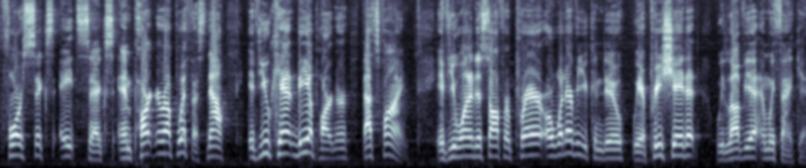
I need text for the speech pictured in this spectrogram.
4686 and partner up with us. Now, if you can't be a partner, that's fine. If you want to just offer prayer or whatever you can do, we appreciate it, we love you, and we thank you.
